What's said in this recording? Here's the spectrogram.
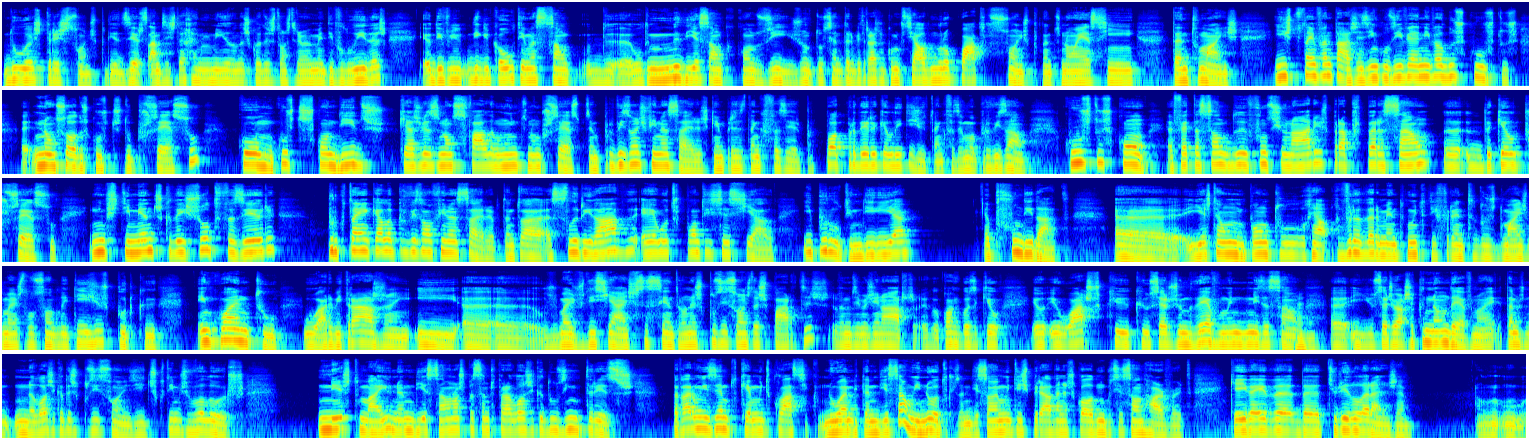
duas, três sessões. Podia dizer-se, ah, mas isto é Reino Unido, onde as coisas estão extremamente evoluídas. Eu digo-lhe que a última sessão, de, a última mediação que conduzi junto do Centro de Arbitragem Comercial demorou quatro sessões, portanto não é assim tanto mais. E isto tem vantagens, inclusive a nível dos custos, eh, não só dos custos do processo, como custos escondidos que às vezes não se fala muito num processo. Por exemplo, previsões financeiras que a empresa tem que fazer, porque pode perder aquele litígio, tem que fazer uma previsão. Custos com afetação de funcionários para a preparação uh, daquele processo. Investimentos que deixou de fazer porque tem aquela previsão financeira. Portanto, a, a celeridade é outro ponto essencial. E por último, diria a profundidade. Uh, e este é um ponto real, verdadeiramente muito diferente dos demais meios de resolução de litígios, porque enquanto a arbitragem e uh, uh, os meios judiciais se centram nas posições das partes, vamos imaginar qualquer coisa que eu, eu, eu acho que, que o Sérgio me deve uma indemnização uhum. e o Sérgio acha que não deve, não é? Estamos na lógica das posições e discutimos valores. Neste meio, na mediação, nós passamos para a lógica dos interesses para dar um exemplo que é muito clássico no âmbito da mediação e noutros, a mediação é muito inspirada na Escola de Negociação de Harvard, que é a ideia da, da teoria da laranja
